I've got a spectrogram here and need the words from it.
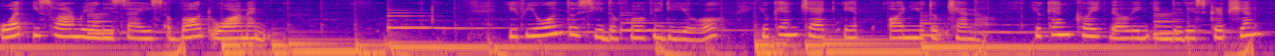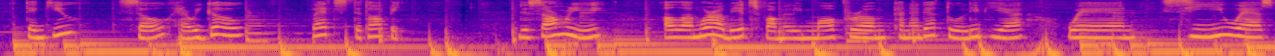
what Islam really says about women. If you want to see the full video, you can check it on YouTube channel. You can click the link in the description. Thank you. So, here we go. Let's the topic. The summary Ala Murabit's family moved from Canada to Libya when she was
